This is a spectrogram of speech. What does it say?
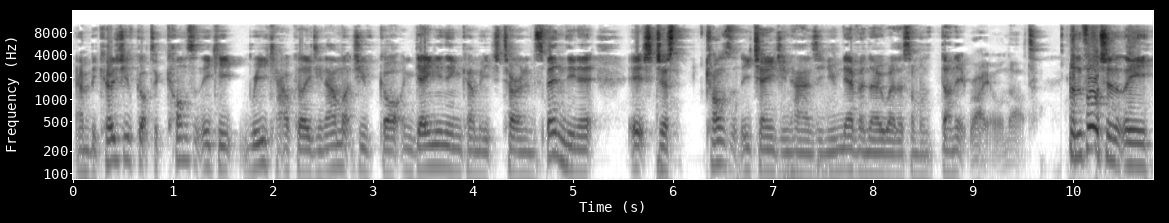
and because you've got to constantly keep recalculating how much you've got and gaining income each turn and spending it, it's just constantly changing hands and you never know whether someone's done it right or not. Unfortunately,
